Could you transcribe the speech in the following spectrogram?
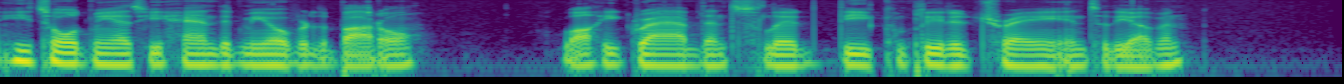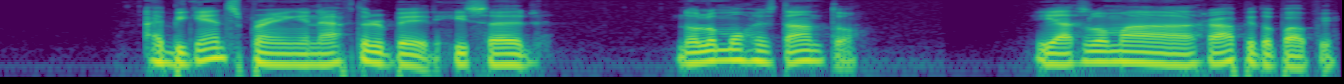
He told me as he handed me over the bottle while he grabbed and slid the completed tray into the oven. I began spraying, and after a bit, he said, No lo mojes tanto. Y hazlo más rápido, papi.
